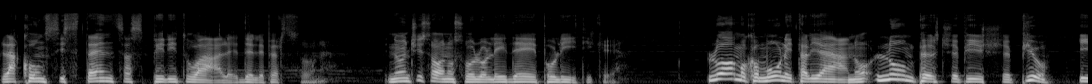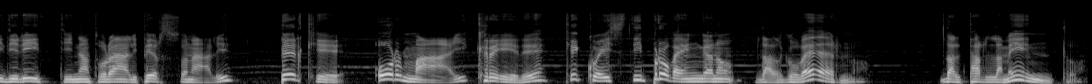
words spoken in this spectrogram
la consistenza spirituale delle persone. Non ci sono solo le idee politiche L'uomo comune italiano non percepisce più i diritti naturali personali perché ormai crede che questi provengano dal governo, dal Parlamento,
